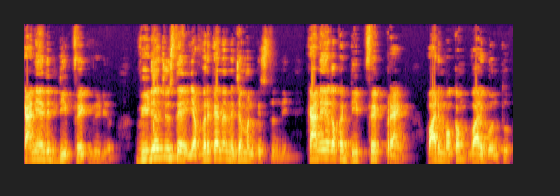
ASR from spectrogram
కానీ అది డీప్ ఫేక్ వీడియో. వీడియో చూస్తే ఎవరికైనా నిజం అనిపిస్తుంది. కానీ అది ఒక డీప్ ఫేక్ ప్రాంక్ వారి ముఖం వారి గొంతు.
